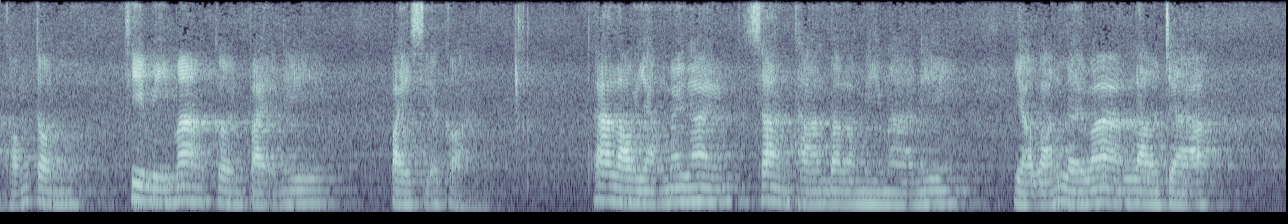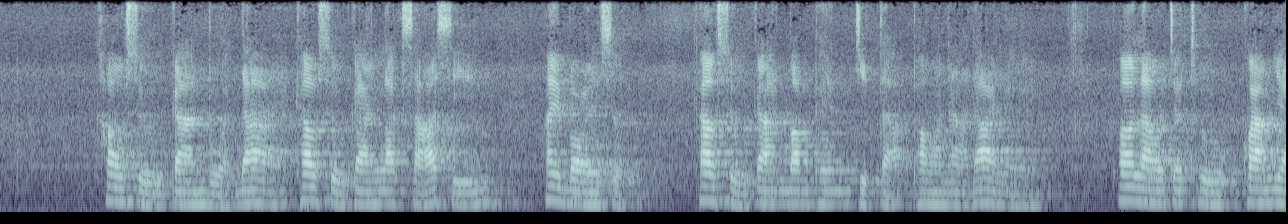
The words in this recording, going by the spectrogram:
ๆของตนที่มีมากเกินไปนี้ไปเสียก่อน ถ้าเรายังไม่ได้สร้างทานบารมีมานี้ อย่าหวังเลยว่าเราจะเข้าสู่การบวชได้ เข้าสู่การรักษาศีลให้บริสุทธิ์ เข้าสู่การบำเพ็ญจิตตภาวนาได้เลย เพราะเราจะถูกความอย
